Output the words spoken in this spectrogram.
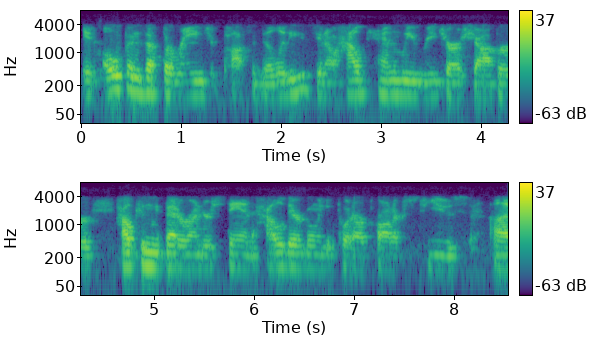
it opens up the range of possibilities. You know, how can we reach our shopper? How can we better understand how they're going to put our products to use uh,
